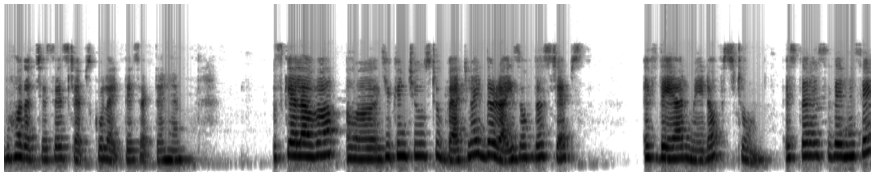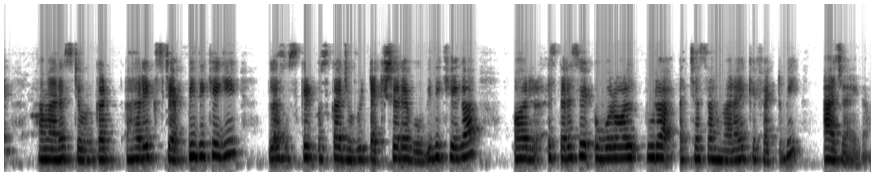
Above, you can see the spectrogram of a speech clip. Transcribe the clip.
बहुत अच्छे से स्टेप्स को लाइट दे सकते हैं। उसके अलावा you can choose to backlight the rise of the steps if they are made of stone इस तरह से देने से हमारा स्टोन का हर एक स्टेप भी दिखेगी प्लस उसके उसका जो भी टेक्सचर है वो भी दिखेगा और इस तरह से ओवरऑल पूरा अच्छा सा हमारा एक इफ़ेक्ट भी आ जाएगा।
